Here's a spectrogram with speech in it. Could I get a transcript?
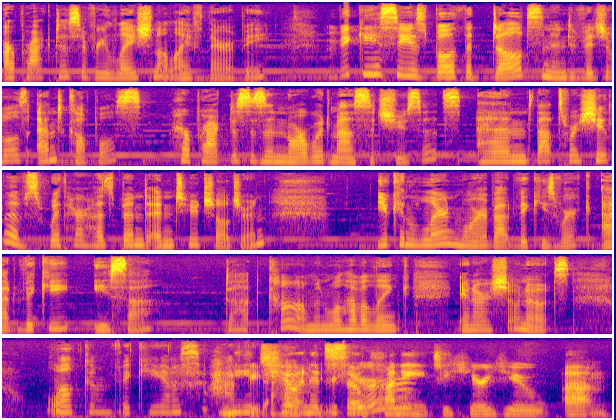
our practice of relational life therapy. Vicki sees both adults and individuals and couples. Her practice is in Norwood, Massachusetts, and that's where she lives with her husband and two children. You can learn more about Vicki's work at vickiisa.com, and we'll have a link in our show notes. Welcome, Vicki. I'm so happy Me to too, have and you And it's so here. funny to hear you um,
